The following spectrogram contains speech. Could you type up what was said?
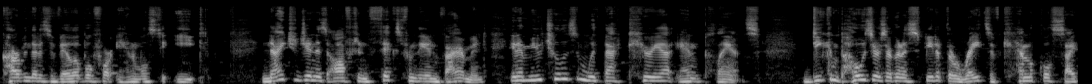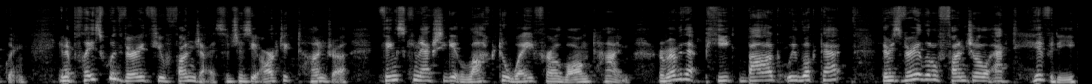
carbon that is available for animals to eat. Nitrogen is often fixed from the environment in a mutualism with bacteria and plants. Decomposers are going to speed up the rates of chemical cycling. In a place with very few fungi, such as the Arctic tundra, things can actually get locked away for a long time. Remember that peat bog we looked at? There's very little fungal activity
